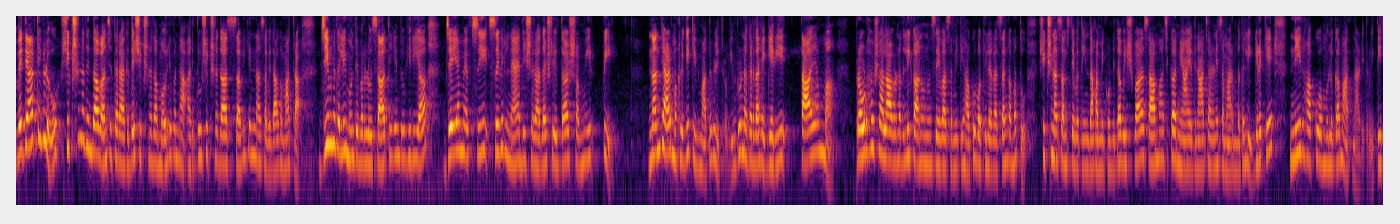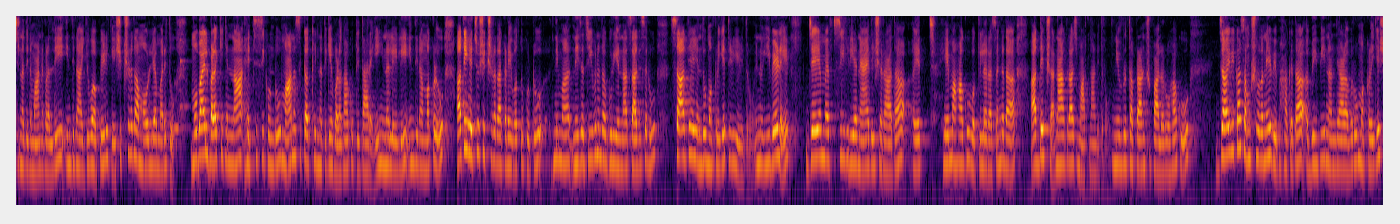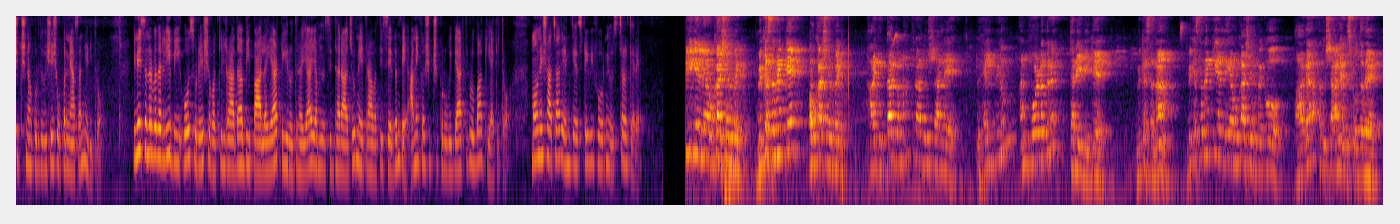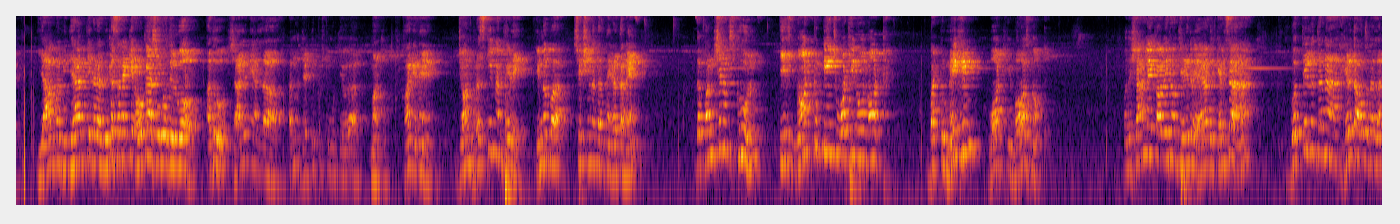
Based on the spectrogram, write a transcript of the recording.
ವಿದ್ಯಾರ್ಥಿಗಳು ಶಿಕ್ಷಣದಿಂದ ವಂಚಿತರಾಗದೆ ಶಿಕ್ಷಣದ ಮೌಲ್ಯವನ್ನು ಅರಿತು ಶಿಕ್ಷಣದ ಸವಿಯನ್ನ ಸವಿದಾಗ ಮಾತ್ರ ಜೀವನದಲ್ಲಿ ಮುಂದೆ ಬರಲು ಸಾಧ್ಯ ಎಂದು ಹಿರಿಯ ಜೆಎಂಎಫ್ಸಿ ಸಿವಿಲ್ ನ್ಯಾಯಾಧೀಶರಾದ ಶ್ರೀಯುತ ಶಮೀರ್ ಪಿ ನಂದ್ಯಾಳ್ ಮಕ್ಕಳಿಗೆ ಕಿವಿಮಾತು ಹೇಳಿದರು. ಇವರು ನಗರದ ಹೆಗ್ಗೇರಿ ತಾಯಮ್ಮ ಪ್ರೌಢಶಾಲಾ ಆವರಣದಲ್ಲಿ ಕಾನೂನು ಸೇವಾ ಸಮಿತಿ ಹಾಗೂ ವಕೀಲರ ಸಂಘ ಮತ್ತು ಶಿಕ್ಷಣ ಸಂಸ್ಥೆ ವತಿಯಿಂದ ಹಮ್ಮಿಕೊಂಡಿದ್ದ ವಿಶ್ವ ಸಾಮಾಜಿಕ ನ್ಯಾಯ ದಿನಾಚರಣೆ ಸಮಾರಂಭದಲ್ಲಿ ಗಿಡಕ್ಕೆ ನೀರು ಹಾಕುವ ಮೂಲಕ ಮಾತನಾಡಿದರು. ಇತ್ತೀಚಿನ ದಿನಮಾನಗಳಲ್ಲಿ ಇಂದಿನ ಯುವ ಪೀಳಿಗೆ ಶಿಕ್ಷಣದ ಮೌಲ್ಯ ಮರೆತು ಮೊಬೈಲ್ ಬಳಕೆಯನ್ನು ಹೆಚ್ಚಿಸಿಕೊಂಡು ಮಾನಸಿಕ ಖಿನ್ನತೆಗೆ ಒಳಗಾಗುತ್ತಿದ್ದಾರೆ. ಈ ಹಿನ್ನೆಲೆಯಲ್ಲಿ ಇಂದಿನ ಮಕ್ಕಳು ಅತಿ ಹೆಚ್ಚು ಶಿಕ್ಷಣದ ಕಡೆ ಒತ್ತು ಕೊಟ್ಟು ನಿಮ್ಮ ನಿಜ ಜೀವನದ ಗುರಿಯನ್ನ ಸಾಧಿಸಲು ಸಾಧ್ಯ ಎಂದು ಮಕ್ಕಳಿಗೆ ತಿಳಿ ಹೇಳಿದರು ಇನ್ನು ಈ ವೇಳೆ ಜೆಎಂಎಫ್ಸಿ ಹಿರಿಯ ನ್ಯಾಯಾಧೀಶರಾದ ಎಚ್ ಹೇಮಾ ಹಾಗೂ ವಕೀಲರ ಸಂಘದ ಅಧ್ಯಕ್ಷ ನಾಗರಾಜ್ ಮಾತನಾಡಿದರು. ನಿವೃತ್ತ ಪ್ರಾಂಶುಪಾಲರು ಹಾಗೂ ಜೈವಿಕ ಸಂಶೋಧನೆ ವಿಭಾಗದ ಬಿಬಿ ನಂದ್ಯಾಳ್ ಅವರು ಮಕ್ಕಳಿಗೆ ಶಿಕ್ಷಣ ಕುರಿತು ವಿಶೇಷ ಉಪನ್ಯಾಸ ನೀಡಿದರು. ಇನ್ನು ಈ ಸಂದರ್ಭದಲ್ಲಿ ಬಿಒ ಸುರೇಶ್, ವಕೀಲರಾದ B Palayya, T Rudrayya, M Siddaraju, Netravati ಸೇರಿದಂತೆ ಅನೇಕ ಶಿಕ್ಷಕರು ವಿದ್ಯಾರ್ಥಿಗಳು ಭಾಗಿಯಾಗಿದ್ದರು. Mounesh Acharya NKS TV four news Challakere. ಅಲ್ಲಿ ಅವಕಾಶ ಇರಬೇಕು. ವಿಕಸನಕ್ಕೆ ಅವಕಾಶ ಇರಬೇಕು. ಹಾಗಿದ್ದಾಗ ಮಾತ್ರ ಅದು ಶಾಲೆ ಟು ಹೆಲ್ಪ್ ಯು ಅನ್ಫೋಲ್ಡ್ ಅಂದರೆ ತೆರೆಯಲಿಕ್ಕೆ ವಿಕಸನ. ವಿಕಸನಕ್ಕೆ ಅಲ್ಲಿ ಅವಕಾಶ ಇರಬೇಕು. ಆಗ ಅದು ಶಾಲೆ ಅನಿಸ್ಕೋತದೆ ಯಾವ ವಿದ್ಯಾರ್ಥಿಗಳ ವಿಕಸನಕ್ಕೆ ಅವಕಾಶ ಇರೋದಿಲ್ವೋ, ಅದು ಶಾಲೆನೇ ಅಲ್ಲ ಅನ್ನೋ ಜಡ್ಡಿ ಕೃಷ್ಣಮೂರ್ತಿಯವರ ಮಾತು. ಹಾಗೆಯೇ ಜಾನ್ ರಸ್ಕಿನ್ ಅಂತ ಹೇಳಿ ಇನ್ನೊಬ್ಬ ಶಿಕ್ಷಣ ತಜ್ಞ ಹೇಳ್ತಾನೆ the function of school is not to teach what he know not but to make him what he was not. ಒಂದು ಶಾಲೆ ಕಾಲೇಜು ಅಂತ ಹೇಳಿದ್ರೆ ಅದ್ರ ಕೆಲಸ ಗೊತ್ತಿಲ್ಲದನ್ನ ಹೇಳ್ತಾ ಹೋಗೋದಲ್ಲ.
